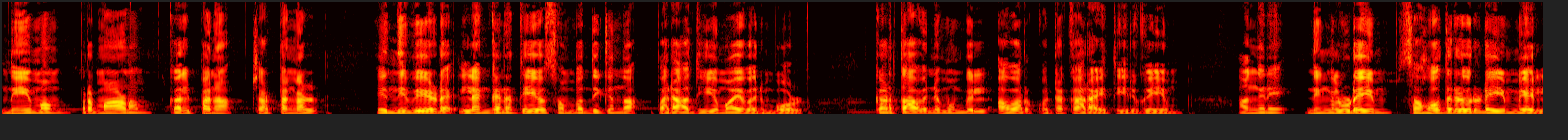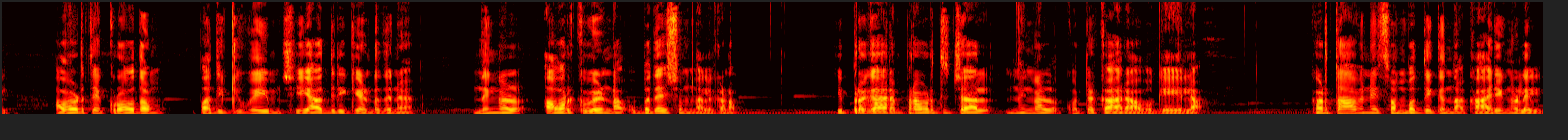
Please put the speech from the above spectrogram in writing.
നിയമം പ്രമാണം കൽപ്പന ചട്ടങ്ങൾ എന്നിവയുടെ ലംഘനത്തെയോ സംബന്ധിക്കുന്ന പരാതിയുമായി വരുമ്പോൾ കർത്താവിന്റെ മുമ്പിൽ അവർ കുറ്റക്കാരായി തീരുകയും അങ്ങനെ നിങ്ങളുടെയും സഹോദരരുടെയും മേൽ അവിടുത്തെ ക്രോധം പതിക്കുകയും ചെയ്യാതിരിക്കേണ്ടതിന് നിങ്ങൾ അവർക്ക് വേണ്ട ഉപദേശം നൽകണം. ഇപ്രകാരം പ്രവർത്തിച്ചാൽ നിങ്ങൾ കുറ്റക്കാരാവുകയില്ല. കർത്താവിനെ സംബന്ധിക്കുന്ന കാര്യങ്ങളിൽ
